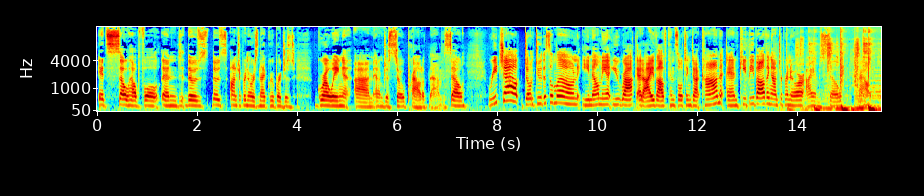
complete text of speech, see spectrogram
it's so helpful. And those those entrepreneurs in that group are just growing um, and i'm just so proud of them. So reach out. Don't do this alone. Email me at yourock at ievolveconsulting.com and keep evolving entrepreneur. I am so proud.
